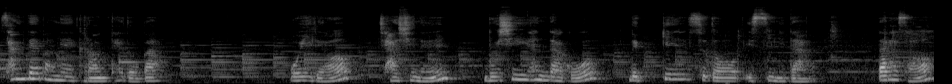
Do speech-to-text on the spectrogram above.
상대방의 그런 태도가 오히려 자신을 무시한다고 느낄 수도 있습니다. 따라서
